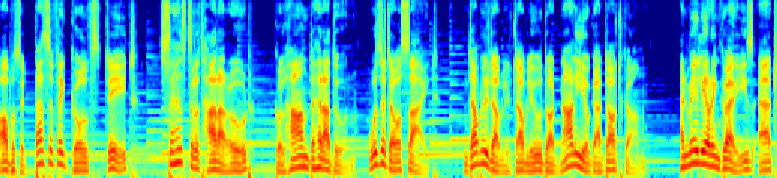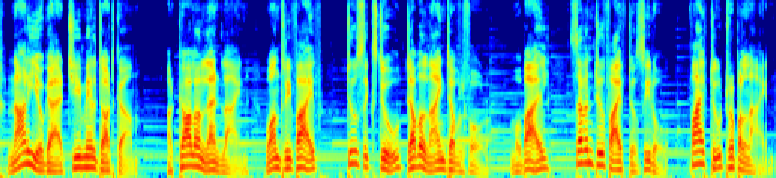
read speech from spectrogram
Opposite Pacific Golf Estate, Sahasradhara Road, Kulhan, Dehradun. Visit our site www.naadiyoga.com and mail your inquiries at naadiyoga at gmail.com or call on landline 135 262 9944, mobile 72520 52999.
